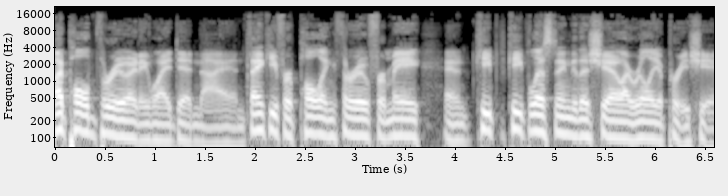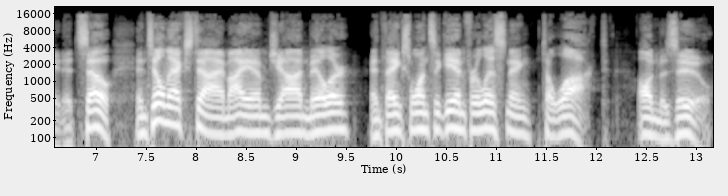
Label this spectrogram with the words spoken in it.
I pulled through anyway, didn't I? And thank you for pulling through for me and keep keep listening to the show. I really appreciate it. So, until next time, I am John Miller, and thanks once again for listening to Locked on Mizzou.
